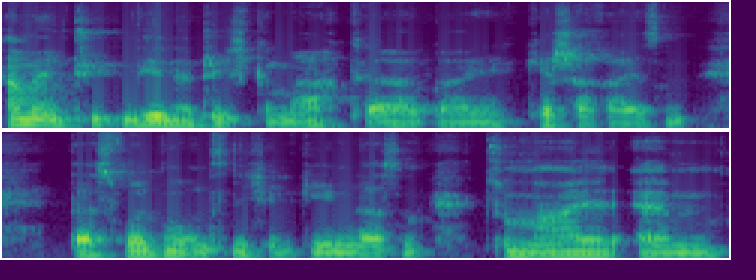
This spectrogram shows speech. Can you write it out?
Haben wir natürlich gemacht äh, bei Kescherreisen. Das wollten wir uns nicht entgehen lassen. Zumal ähm,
